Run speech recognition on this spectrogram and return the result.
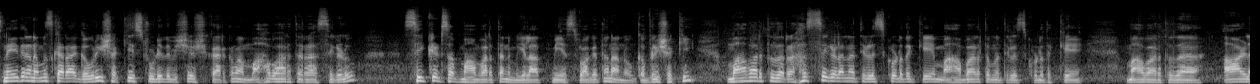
ಸ್ನೇಹಿತರೆ ನಮಸ್ಕಾರ. ಗೌರಿ ಶಕ್ಕಿ ಸ್ಟುಡಿಯೋದ ವಿಶೇಷ ಕಾರ್ಯಕ್ರಮ ಮಹಾಭಾರತ ರಹಸ್ಯಗಳು. ಸೀಕ್ರೆಟ್ಸ್ ಆಫ್ ಮಹಾಭಾರತ ನಮಗೆಲ್ಲ ಆತ್ಮೀಯ ಸ್ವಾಗತ. ನಾನು ಗೌರಿ ಶಕ್ಕಿ ಮಹಾಭಾರತದ ರಹಸ್ಯಗಳನ್ನು ತಿಳಿಸ್ಕೊಡೋದಕ್ಕೆ ಮಹಾಭಾರತವನ್ನು ತಿಳಿಸ್ಕೊಡೋದಕ್ಕೆ ಮಹಾಭಾರತದ ಆಳ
